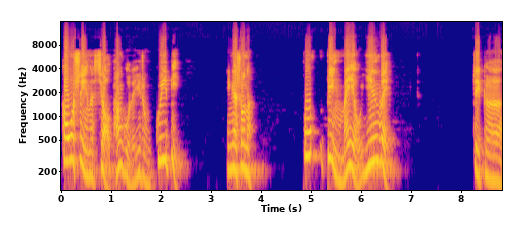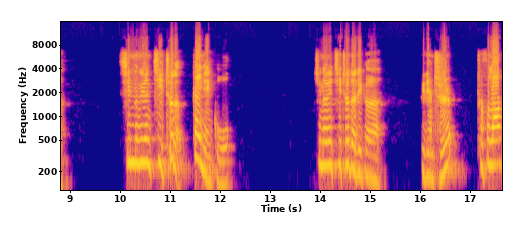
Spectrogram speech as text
高市盈的小盘股的一种规避。应该说呢。不，并没有因为这个新能源汽车的概念股、新能源汽车的这个锂电池、特斯拉、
